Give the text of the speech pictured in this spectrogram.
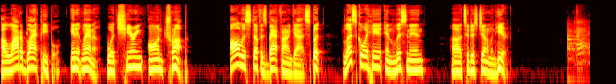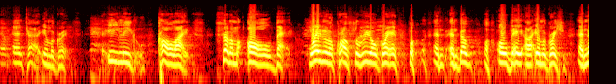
A lot of black people in Atlanta were cheering on Trump. All this stuff is backfiring, guys. But let's go ahead and listen in uh, to this gentleman here. I am anti-immigrant, illegal, call ICE, send them all back, waiting across the Rio Grande for, and, and don't uh, obey our immigration. And now-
